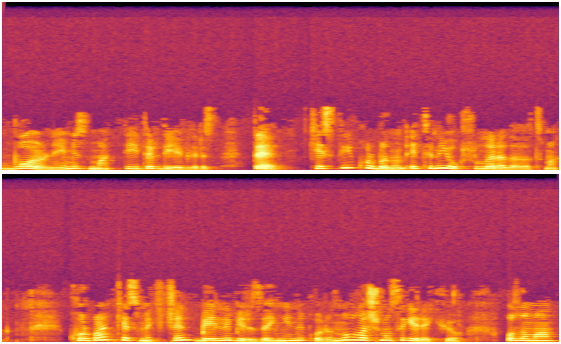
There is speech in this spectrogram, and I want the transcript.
bu örneğimiz maddidir diyebiliriz. D. Kestiği kurbanın etini yoksullara dağıtmak. Kurban kesmek için belli bir zenginlik oranına ulaşması gerekiyor. O zaman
